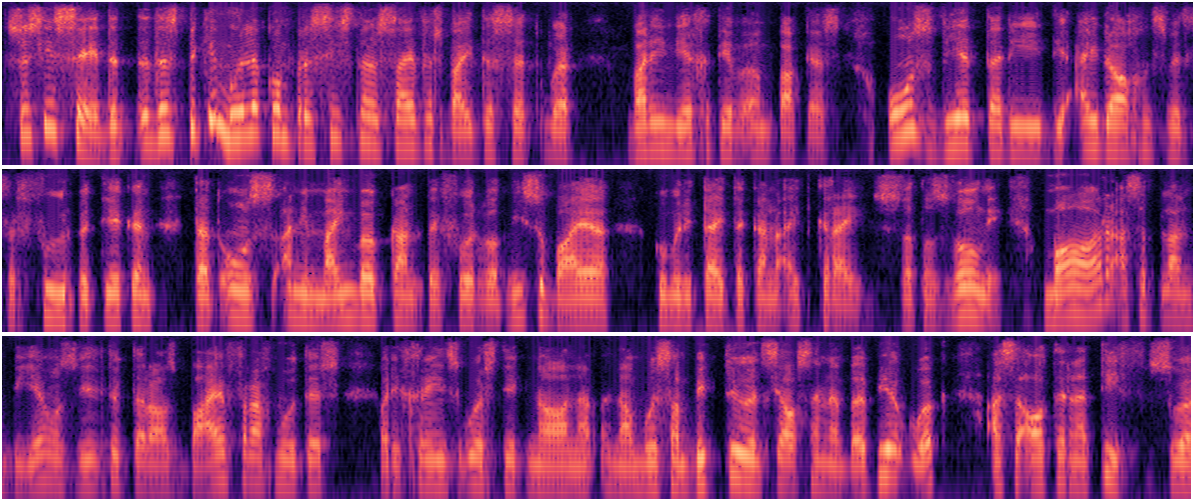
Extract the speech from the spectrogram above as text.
Soos jy sê, dit dit is bietjie moeilik om presies nou syfers by te sit oor wat die negatiewe impak is. Ons weet dat die die uitdagings met vervoer beteken dat ons aan die mynboukant byvoorbeeld nie so baie kommoditeite kan uitkry soos wat ons wil nie. Maar as 'n plan B, ons weet ook dat daar's baie vragmotors wat die grens oorsteek na na, na Mosambiek toe en selfs in Namibië ook as 'n alternatief. So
